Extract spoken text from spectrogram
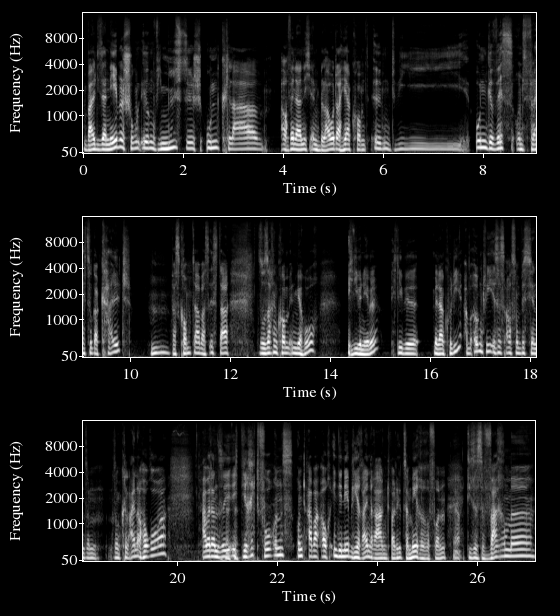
weil dieser Nebel schon irgendwie mystisch, unklar, auch wenn er nicht in Blau daherkommt, irgendwie ungewiss und vielleicht sogar kalt. Hm, was kommt da? Was ist da? So Sachen kommen in mir hoch. Ich liebe Nebel. Ich liebe Melancholie, aber irgendwie ist es auch so ein bisschen so ein, so ein kleiner Horror. Aber dann sehe ich direkt vor uns und aber auch in den Nebel hier reinragend, weil da gibt es ja mehrere von, ja. dieses warme,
